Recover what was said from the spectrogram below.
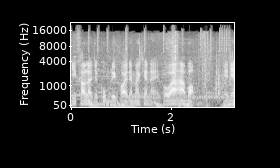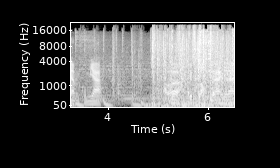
ดีเขาแหละจะคุมรีคอยได้มากแค่ไหน เพราะว่าฮาบอกในนี้มันคุมยาก เออขึ้นกล่องจะได้จะได้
